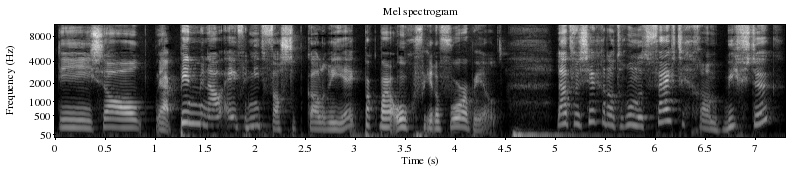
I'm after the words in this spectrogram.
die zal, ja, pin me nou even niet vast op calorieën. Ik pak maar ongeveer een voorbeeld. Laten we zeggen dat 150 gram biefstuk,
